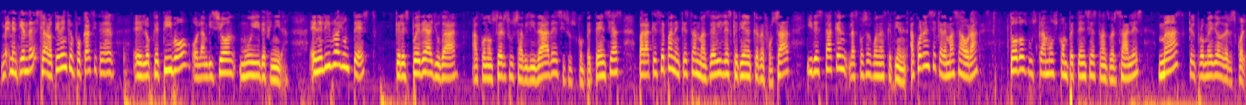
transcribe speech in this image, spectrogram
¿Me, me entiendes? Claro, tienen que enfocarse y tener el objetivo o la ambición muy definida. En el libro hay un test que les puede ayudar a conocer sus habilidades y sus competencias para que sepan en qué están más débiles, qué tienen que reforzar y destaquen las cosas buenas que tienen. Acuérdense que además ahora todos buscamos competencias transversales más que el promedio de la escuela.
